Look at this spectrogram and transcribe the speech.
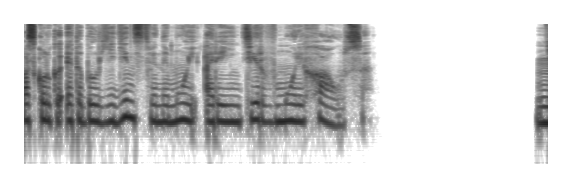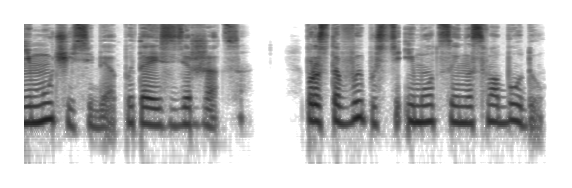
поскольку это был единственный мой ориентир в море хаоса. Не мучай себя, пытаясь сдержаться. Просто выпусти эмоции на свободу,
